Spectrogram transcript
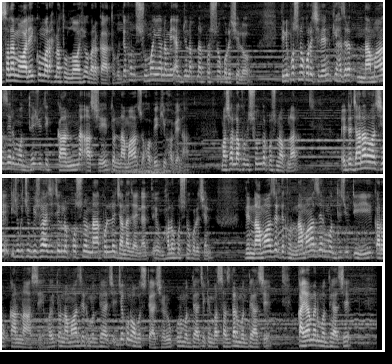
আসসালামু আলাইকুম রহমতুল্লাহ বারকাত দেখুন, সুমাইয়া নামে একজন আপনার প্রশ্ন করেছিল। তিনি প্রশ্ন করেছিলেন কি হাজরত নামাজের মধ্যে যদি কান্না আসে, তো নামাজ হবে কি হবে না? মাসাল্লাহ খুবই সুন্দর প্রশ্ন আপনার। এটা জানারও আছে, কিছু কিছু বিষয় আছে যেগুলো প্রশ্ন না করলে জানা যায় না। ভালো প্রশ্ন করেছেন। যে নামাজের, দেখুন, নামাজের মধ্যে যদি কারও কান্না আসে, হয়তো নামাজের মধ্যে আছে যে কোনো অবস্থায় আছে, রুকুর মধ্যে আছে কিংবা সাজদার মধ্যে আছে, কায়ামের মধ্যে আছে,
